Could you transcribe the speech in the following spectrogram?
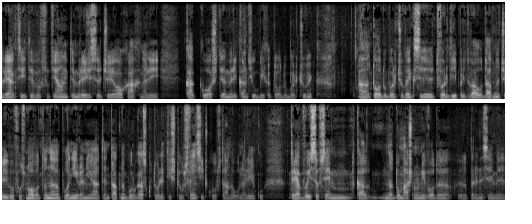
реакциите в социалните мрежи са, че ох, ах, нали, как лошите американци убиха този добър човек а, този добър човек се твърди при това отдавна, че е в основата на планирания атентат на Бургаското летище, освен всичко останало. Нали? Ако трябва и съвсем така на домашно ниво да пренесеме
